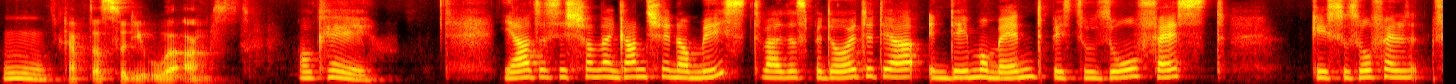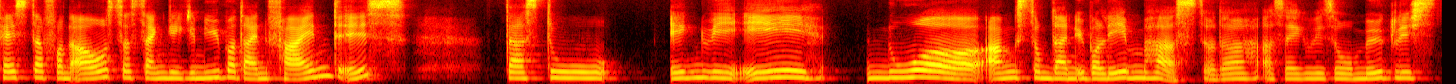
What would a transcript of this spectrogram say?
Hm. Ich glaube, das ist so die Urangst. Okay. Ja, das ist schon ein ganz schöner Mist, weil das bedeutet ja, in dem Moment bist du so fest, gehst du so fest davon aus, dass dein Gegenüber dein Feind ist, dass du irgendwie eh nur Angst um dein Überleben hast, oder? Also irgendwie so möglichst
